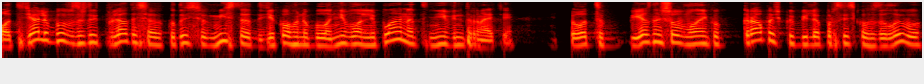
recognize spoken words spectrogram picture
От я любив завжди відправлятися кудись в місце, якого не було ні в Lonely Planet, ні в інтернеті. І от я знайшов маленьку крапочку біля Персидського заливу.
